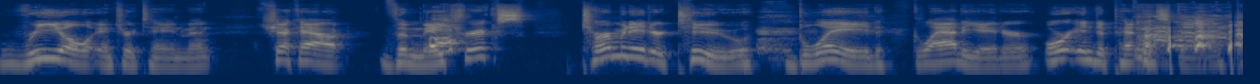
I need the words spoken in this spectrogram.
real entertainment, check out The Matrix, Terminator 2, Blade, Gladiator, or Independence Day.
